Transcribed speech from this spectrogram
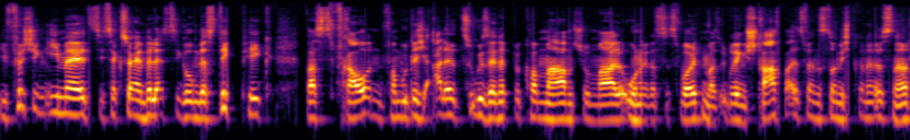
die Phishing-E-Mails, die sexuellen Belästigungen, das Dickpick, was Frauen vermutlich alle zugesendet bekommen haben, schon mal, ohne dass sie es wollten, was übrigens strafbar ist, wenn es noch nicht drin ist. Ne?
